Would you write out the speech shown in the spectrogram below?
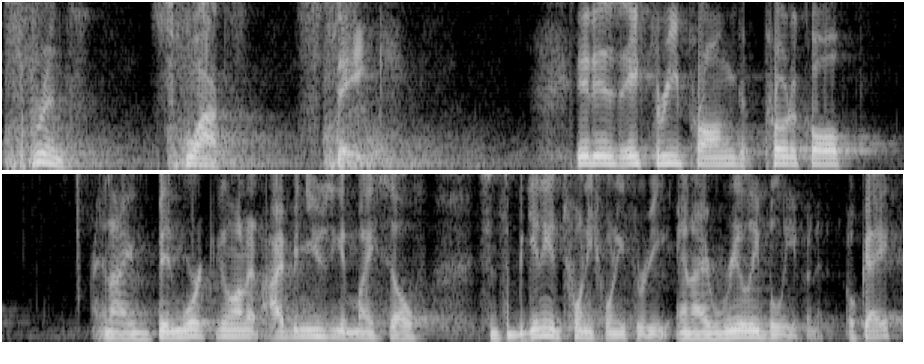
Sprints, squats, steak. It is a three pronged protocol and I've been working on it. I've been using it myself since the beginning of 2023, and I really believe in it. Okay.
